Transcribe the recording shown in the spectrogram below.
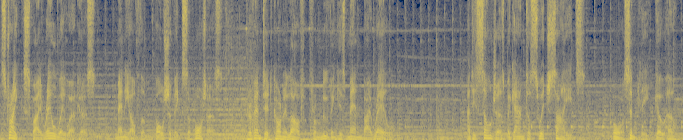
Strikes by railway workers, many of them Bolshevik supporters, prevented Kornilov from moving his men by rail. And his soldiers began to switch sides, or simply go home.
